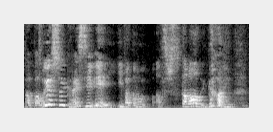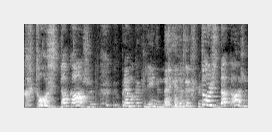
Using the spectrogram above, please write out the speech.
а повыше красивей. И потом вставал и говорил, кто ж докажет, прямо как Ленин, наверное, кто ж докажет,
